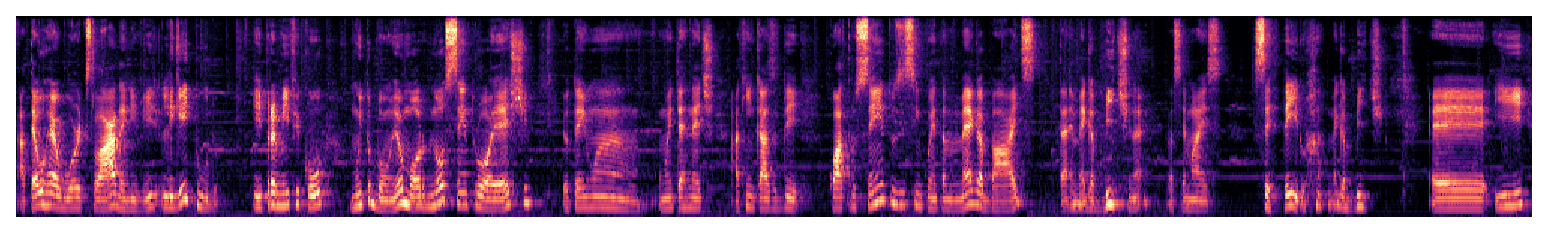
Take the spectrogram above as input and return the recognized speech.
até o Hairworks lá da NVIDIA, liguei tudo. E para mim ficou muito bom. Eu moro no centro-oeste, eu tenho uma, uma internet aqui em casa de 450 megabytes, tá? É megabit, né? Para ser mais certeiro, megabit. É, e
